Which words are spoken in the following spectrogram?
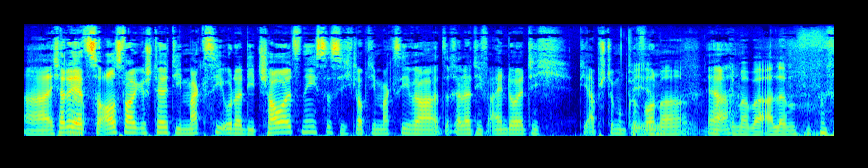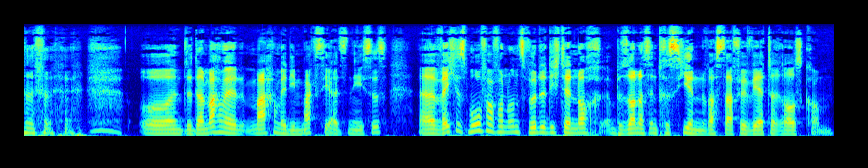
Äh, ich hatte ja. jetzt zur Auswahl gestellt die Maxi oder die Chow als nächstes. Ich glaube, die Maxi war relativ eindeutig die Abstimmung Wie gewonnen. Immer, ja. immer bei allem. Und dann machen wir, machen wir die Maxi als nächstes. Äh, welches Mofa von uns würde dich denn noch besonders interessieren, was da für Werte rauskommen?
